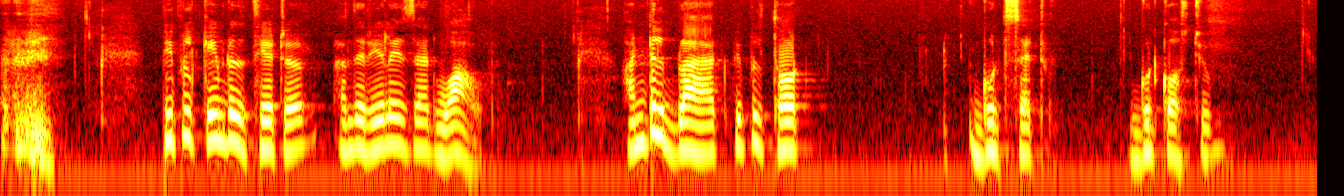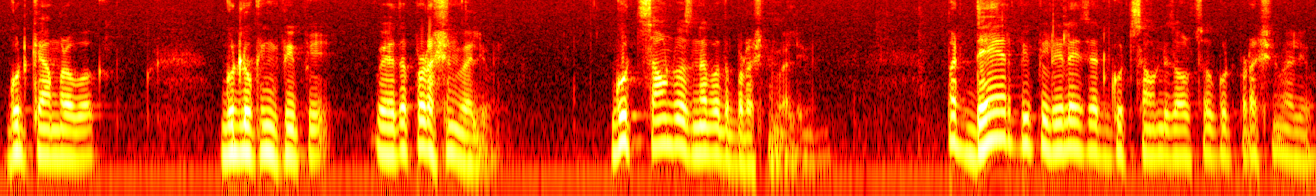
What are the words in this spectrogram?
people came to the theatre and they realized that wow, until black people thought good set, good costume, good camera work, good looking people were the production value. Good sound was never the production value. But there people realized that good sound is also good production value.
